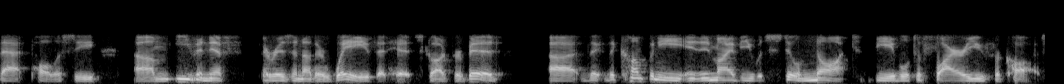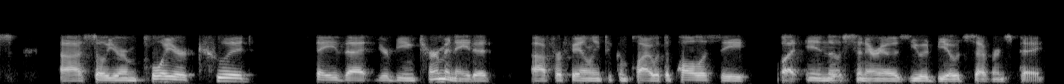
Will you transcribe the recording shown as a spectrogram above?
that policy, um, even if there is another wave that hits, God forbid, uh, the, the company, in, in, my view, would still not be able to fire you for cause. Uh, so your employer could say that you're being terminated uh, for failing to comply with the policy, but in those scenarios, you would be owed severance pay.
